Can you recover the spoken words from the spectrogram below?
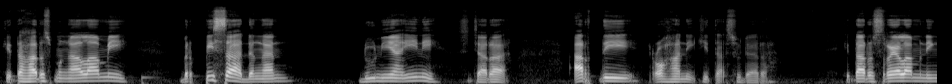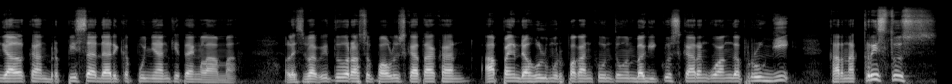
Kita harus mengalami berpisah dengan dunia ini secara arti rohani kita, saudara. Kita harus rela meninggalkan, berpisah dari kepunyaan kita yang lama. Oleh sebab itu Rasul Paulus katakan, apa yang dahulu merupakan keuntungan bagiku sekarang kuanggap rugi karena Kristus.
